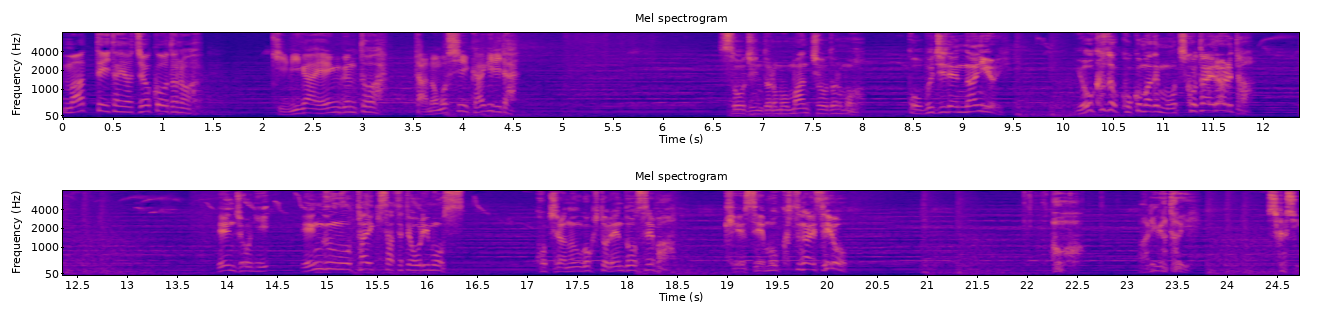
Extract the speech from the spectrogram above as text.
待っていたよ上皇殿。君が援軍とは頼もしい限りだ。宗人殿も満潮殿もご無事で何よりよくぞここまで持ちこたえられた。炎上に援軍を待機させており申すこちらの動きと連動すれば形勢も覆せよう。はあ、ありがたい。しかし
